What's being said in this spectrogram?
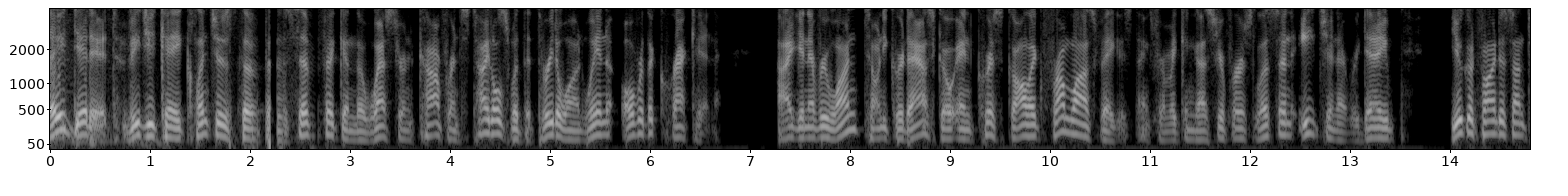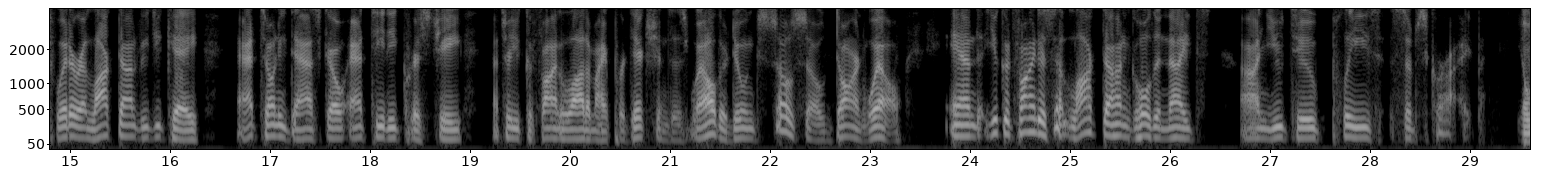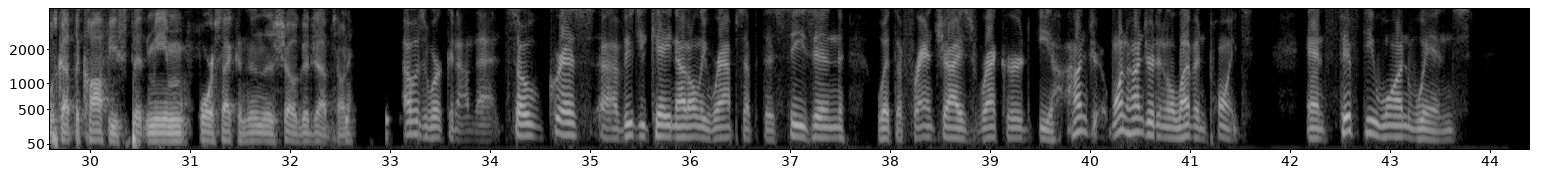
They did it. VGK clinches the Pacific and the Western Conference titles with a 3 to 1 win over the Kraken. Hi again, everyone. Tony Cardasco and Chris Golick from Las Vegas. Thanks for making us your first listen each and every day. You could find us on Twitter at LockdownVGK, at Tony Dasco, at TD Chris G. That's where you could find a lot of my predictions as well. They're doing so, so darn well. And you could find us at Locked On Golden Knights on YouTube. Please subscribe. You almost got the coffee spit meme four seconds into the show. Good job, Tony. I was working on that. So, Chris, uh, VGK not only wraps up the season with a franchise record 111 points and 51 wins,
